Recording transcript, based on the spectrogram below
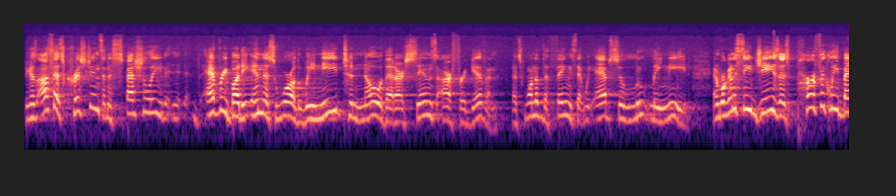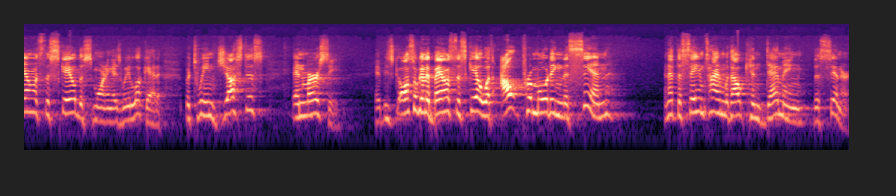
because us as Christians, and especially everybody in this world, we need to know that our sins are forgiven. That's one of the things that we absolutely need. And we're going to see Jesus perfectly balance the scale this morning as we look at it between justice and mercy. He's also going to balance the scale without promoting the sin and at the same time without condemning the sinner.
